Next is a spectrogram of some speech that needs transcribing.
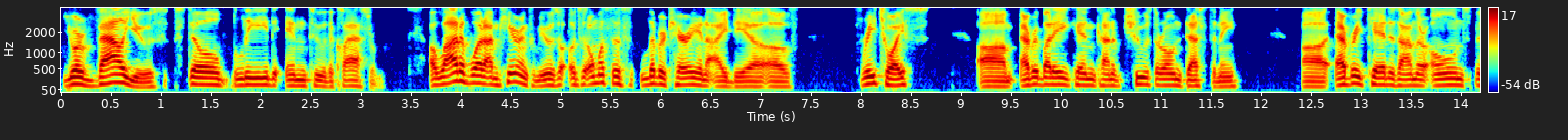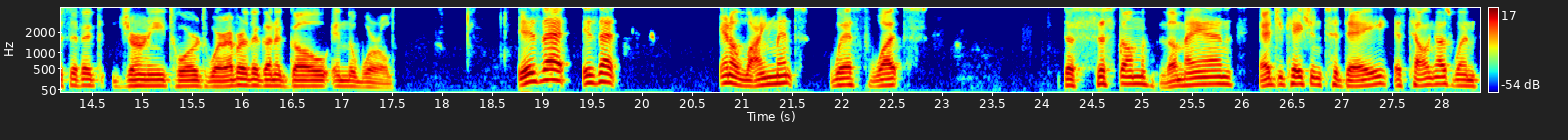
your values still bleed into the classroom. A lot of what I'm hearing from you is it's almost this libertarian idea of free choice um, everybody can kind of choose their own destiny. Uh, every kid is on their own specific journey towards wherever they're going to go in the world. Is that is that in alignment with what the system, the man, education today is telling us when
